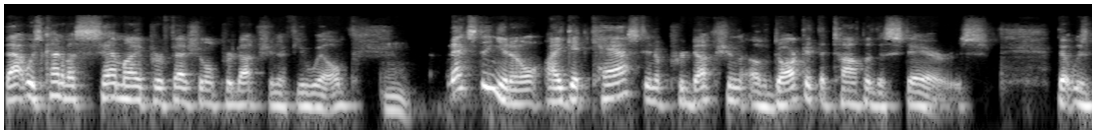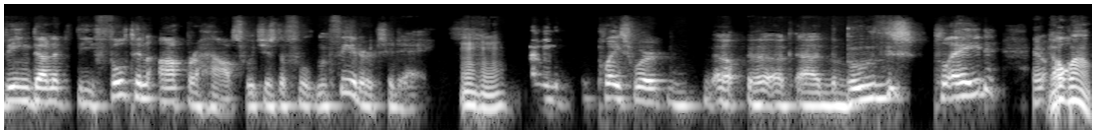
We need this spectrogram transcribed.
that was kind of a semi-professional production, if you will. Mm. Next thing you know, I get cast in a production of Dark at the Top of the Stairs that was being done at the Fulton Opera House, which is the Fulton Theater today. Mm-hmm. I mean, place where uh, uh, uh, the Booths played, and oh, all wow.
